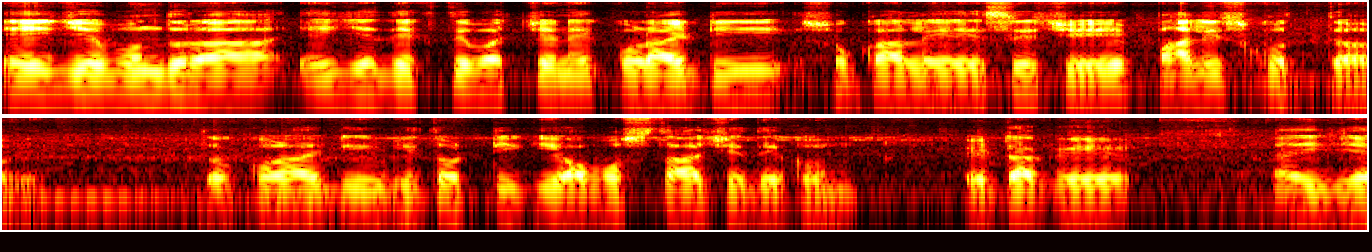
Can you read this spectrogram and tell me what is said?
এই যে বন্ধুরা, এই যে দেখতে পাচ্ছেন এই কড়াইটি সকালে এসেছে, পালিশ করতে হবে। তো কড়াইটির ভিতরটি কি অবস্থা আছে দেখুন। এটাকে এই যে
